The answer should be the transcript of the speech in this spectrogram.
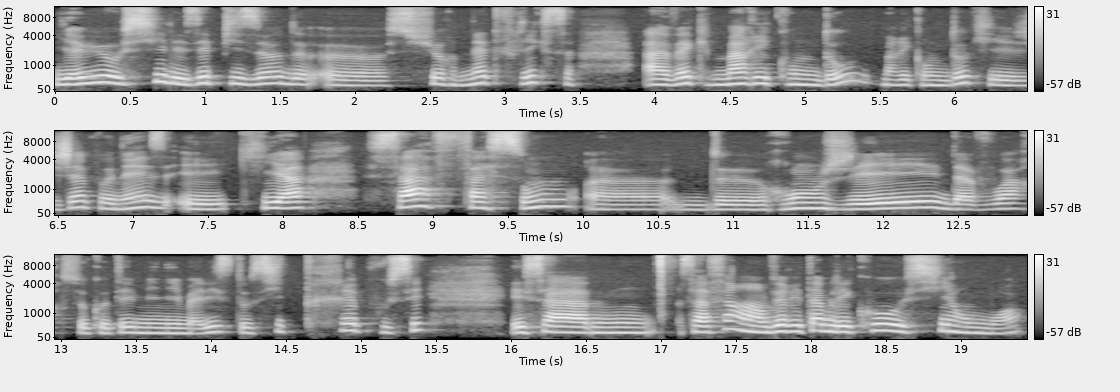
il y a eu aussi les épisodes euh, sur Netflix avec Marie Kondo, Marie Kondo qui est japonaise et qui a sa façon euh, de ranger, d'avoir ce côté minimaliste aussi très poussé. Et ça, ça a fait un véritable écho aussi en moi.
